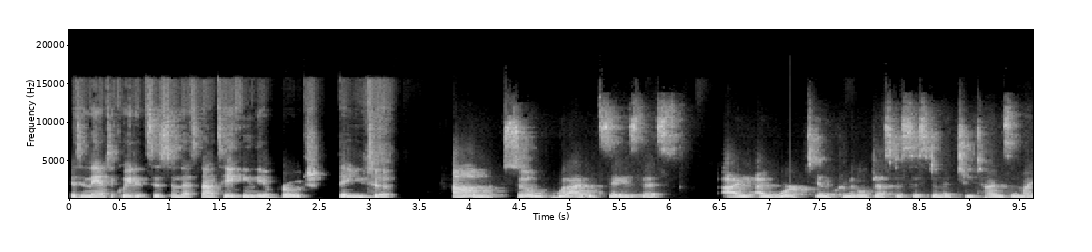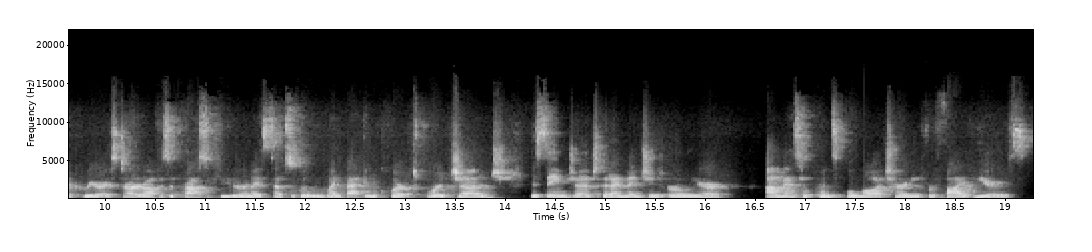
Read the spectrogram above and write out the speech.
is an antiquated system that's not taking the approach that you took. Um, so what I would say is this I, I, worked in the criminal justice system at two times in my career. I started off as a prosecutor and I subsequently went back and clerked for a judge, the same judge that I mentioned earlier, um, as her principal law attorney for five years.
